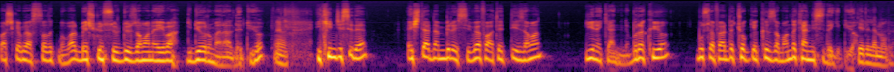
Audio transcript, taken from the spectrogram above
başka bir hastalık mı var? Beş gün sürdüğü zaman eyvah gidiyorum herhalde diyor. Evet. İkincisi de eşlerden birisi vefat ettiği zaman yine kendini bırakıyor. Bu sefer de çok yakın zamanda kendisi de gidiyor. Gerileme oluyor.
